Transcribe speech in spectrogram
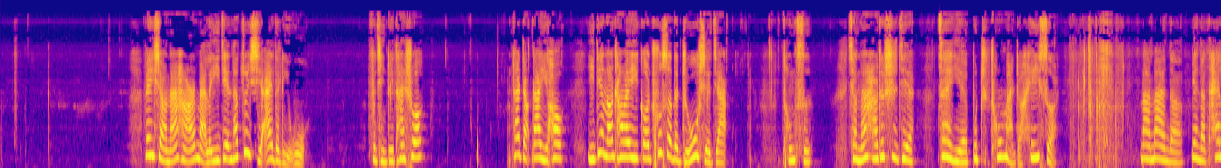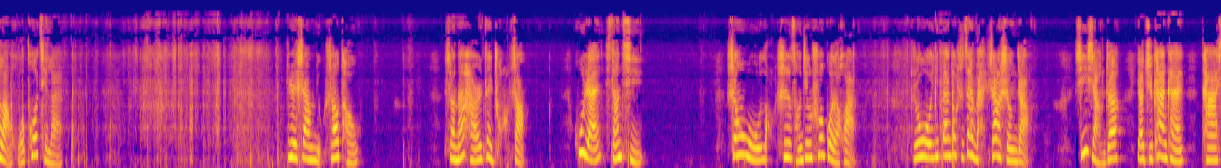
为小男孩买了一件他最喜爱的礼物。父亲对他说：“他长大以后一定能成为一个出色的植物学家。”从此，小男孩的世界。再也不只充满着黑色，慢慢的变得开朗活泼起来。月上柳梢头，小男孩在床上，忽然想起生物老师曾经说过的话：植物一般都是在晚上生长。心想着要去看看。他，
